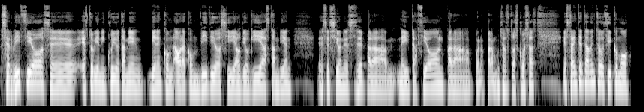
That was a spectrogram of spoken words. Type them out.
servicios. esto viene incluido también, vienen con, ahora con vídeos y audioguías también. sesiones para meditación, para, bueno, para muchas otras cosas. Están intentando introducir como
